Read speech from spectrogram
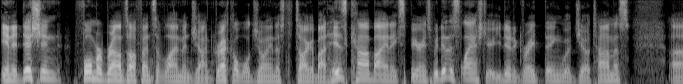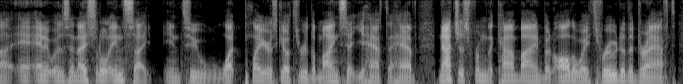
In addition, former Browns offensive lineman John Greco will join us to talk about his combine experience. We did this last year. You did a great thing with Joe Thomas Uh, and, and, it was a nice little insight into what players go through, the mindset you have to have, not just from the combine, but all the way through to the draft.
